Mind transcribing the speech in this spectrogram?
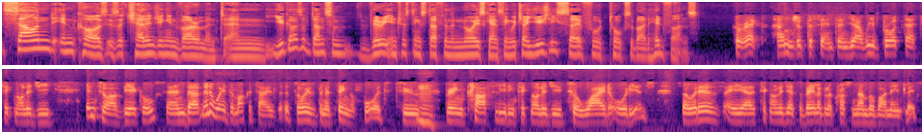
sound in cars is a challenging environment, and you guys have done some very interesting stuff in the noise cancelling, which I usually save for talks about headphones. Correct, 100%. And yeah, we brought that technology into our vehicles and uh, in a way democratized it. It's always been a thing of Ford to Mm. bring class leading technology to a wider audience. So it is a uh, technology that's available across a number of our nameplates.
